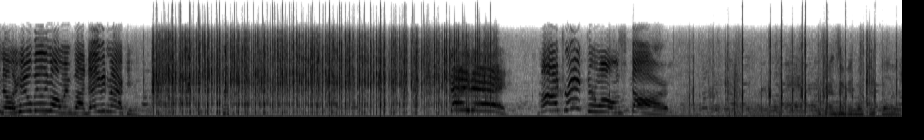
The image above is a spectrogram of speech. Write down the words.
another hillbilly moment by David Mackee. David! My tractor won't start. You can't zoom in once you're telling me.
